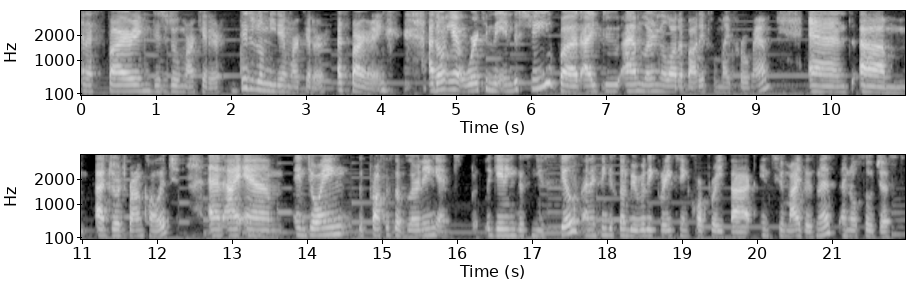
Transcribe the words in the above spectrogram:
an aspiring digital marketer, digital media marketer, aspiring. I don't yet work in the industry, but I do. I am learning a lot about it from my program, and um, at George Brown College, and I am enjoying the process of learning and gaining this new skills. And I think it's going to be really great to incorporate that into my business, and also just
